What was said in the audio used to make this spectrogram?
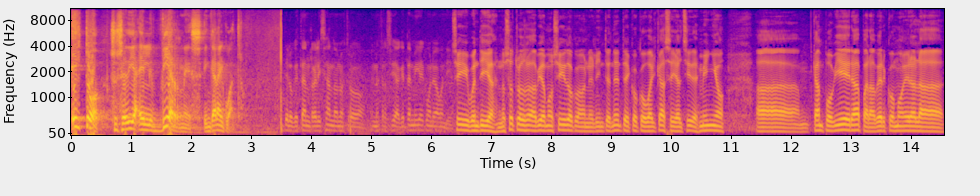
Esto sucedía el viernes en Canal 4 de lo que están realizando en, nuestro, en nuestra ciudad. ¿Qué tal, Miguel? ¿Cómo le va? Buen día. Sí, buen día. Nosotros habíamos ido con el intendente Coco Balcase y Alcides Miño a Campo Viera para ver cómo era la,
